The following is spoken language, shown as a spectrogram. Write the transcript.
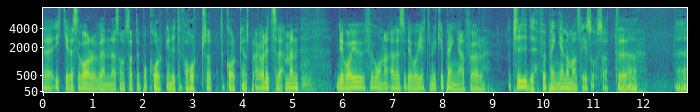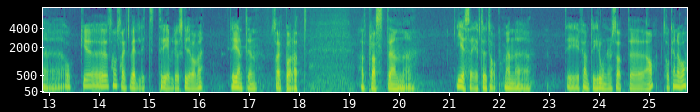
eh, icke-reservoarvänner som satte på korken lite för hårt så att korken sprack och lite sådär. Men mm. det var ju förvånande, alltså det var jättemycket pengar för tid för pengen om man säger så. så att, eh, eh, och eh, som sagt väldigt trevlig att skriva med. Det är egentligen sagt bara att, att plasten eh, ger sig efter ett tag. Men eh, det är 50 kronor så att ja, så kan det vara.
